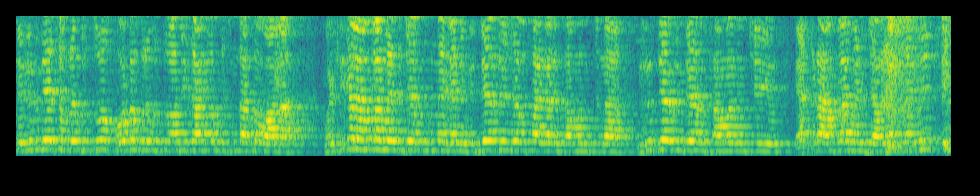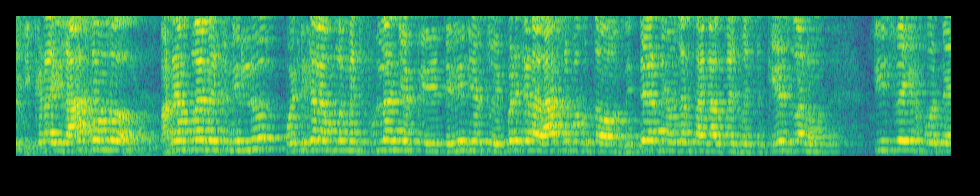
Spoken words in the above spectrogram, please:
తెలుగుదేశం ప్రభుత్వం కూటమి ప్రభుత్వం అధికారంలోకి వచ్చిన తర్వాత వాళ్ళ పొలిటికల్ ఎంప్లాయ్మెంట్ జరుగుతుందే కానీ విద్యార్థి యువజన సంఘాలకు సంబంధించిన నిరుద్యోగ విద్యార్థులకు సంబంధించి ఎక్కడ ఎంప్లాయ్మెంట్ జరగట్లేదు. ఇక్కడ ఈ రాష్ట్రంలో అన్ఎంప్లాయ్మెంట్ నిల్లు పొలిటికల్ ఎంప్లాయ్మెంట్ ఫుల్ అని చెప్పి తెలియజేస్తూ ఇప్పటికైనా రాష్ట్ర ప్రభుత్వం విద్యార్థి యువజన సంఘాలపై పెట్టిన కేసులను తీసివేయకపోతే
